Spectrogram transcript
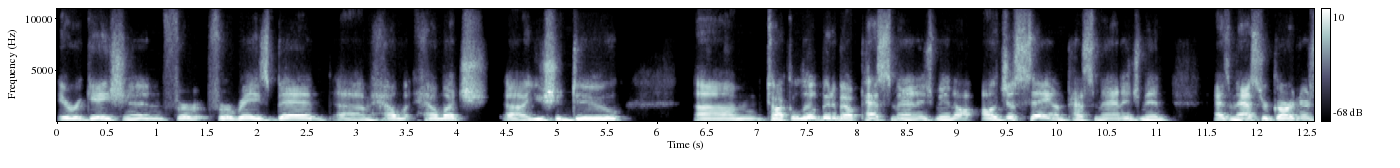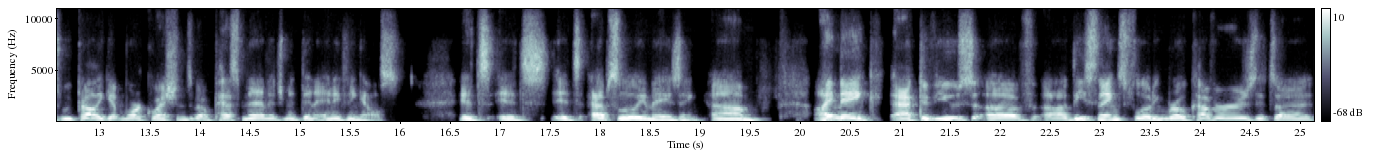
irrigation for for a raised bed, um, how how much uh, you should do. Um, talk a little bit about pest management. I'll, I'll just say on pest management, as master gardeners, we probably get more questions about pest management than anything else. It's it's it's absolutely amazing. Um, I make active use of uh, these things, floating row covers. It's a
